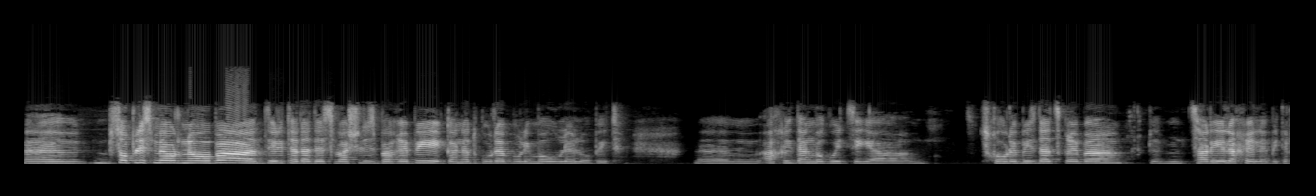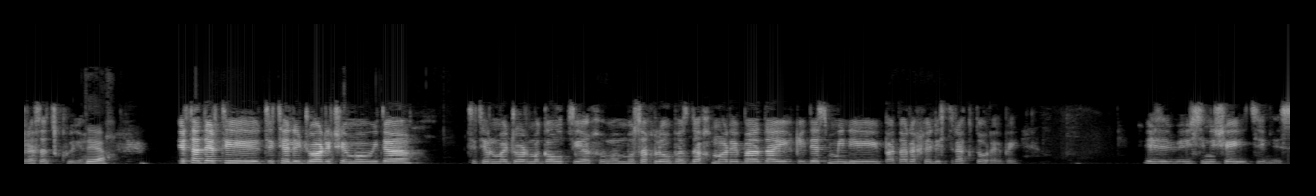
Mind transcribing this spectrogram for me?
სოფლის მეურნეობა ძირითადად ეს ვაშლის ბაღები განადგურებული მოულელობით. ახლიდან მოგვიწია ცხოვრების დაწყება цаრიელა ხელებით, რასაც ქვია. დიახ. ერთადერთი წითელი ჯვარი შემოვიდა, წითელმა ჯვარმა გაუწია მოსახლეობას დახმარება და იყიდეს მინი პატარა ხელის ტრაქტორები. ისინი შეიძინეს.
